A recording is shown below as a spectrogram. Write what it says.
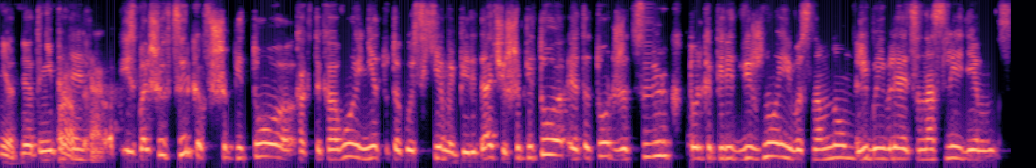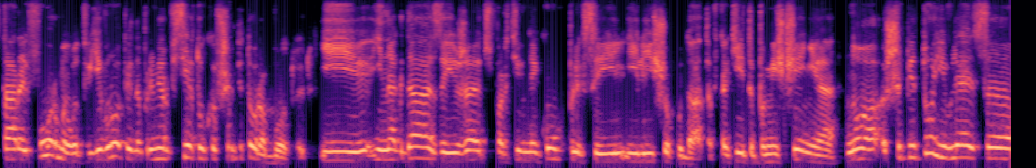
Нет, это неправда. Это Из больших цирков Шапито как таковой нету такой схемы передачи. Шапито — это тот же цирк, только передвижной и в основном либо является наследием старой формы. Вот в Европе, например, все только в Шапито работают. И иногда заезжают в спортивные комплексы или еще куда-то, в какие-то помещения. Но Шапито является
